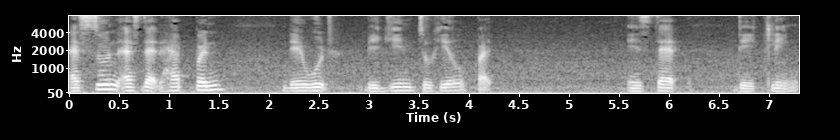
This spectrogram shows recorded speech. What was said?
As soon as that happened, they would begin to heal, but instead they cling.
